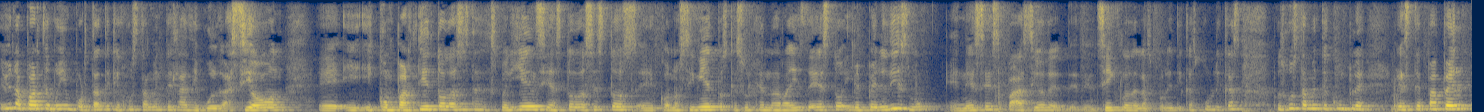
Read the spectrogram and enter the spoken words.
hay una parte muy importante que justamente es la divulgación eh, y, compartir todas estas experiencias, todos estos eh, conocimientos que surgen a raíz de esto y el periodismo en ese espacio del ciclo de las políticas públicas, pues justamente cumple este papel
